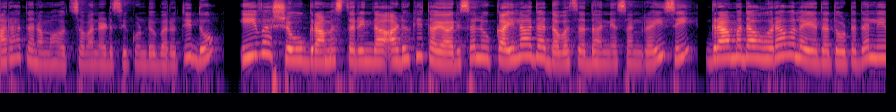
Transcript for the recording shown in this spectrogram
ಆರಾಧನಾ ಮಹೋತ್ಸವ ನಡೆಸಿಕೊಂಡು ಬರುತ್ತಿದ್ದು, ಈ ವರ್ಷವೂ ಗ್ರಾಮಸ್ಥರಿಂದ ಅಡುಗೆ ತಯಾರಿಸಲು ಕೈಲಾದ ದವಸ ಧಾನ್ಯ ಸಂಗ್ರಹಿಸಿ, ಗ್ರಾಮದ ಹೊರವಲಯದ ತೋಟದಲ್ಲಿ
